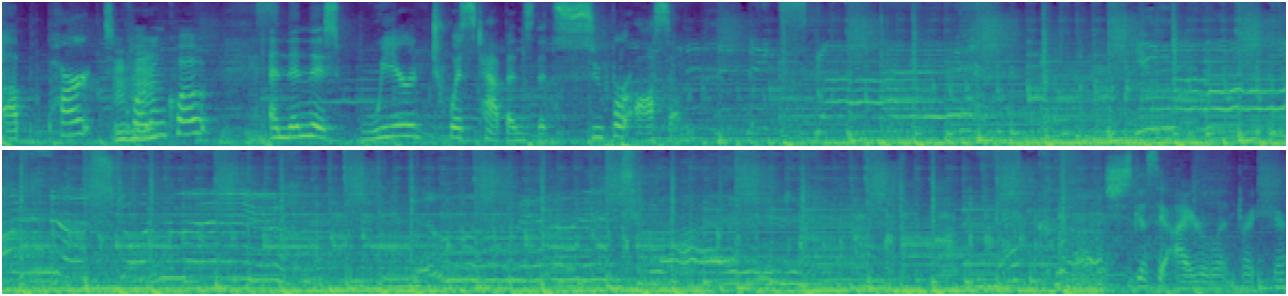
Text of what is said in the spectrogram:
up part, Mm-hmm. quote unquote, and then this weird twist happens that's super awesome. She's gonna say Ireland right here.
